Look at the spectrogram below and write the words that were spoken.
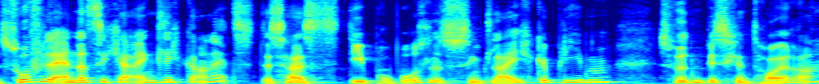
so viel ändert sich ja eigentlich gar nicht. Das heißt, die Proposals sind gleich geblieben. Es wird ein bisschen teurer.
